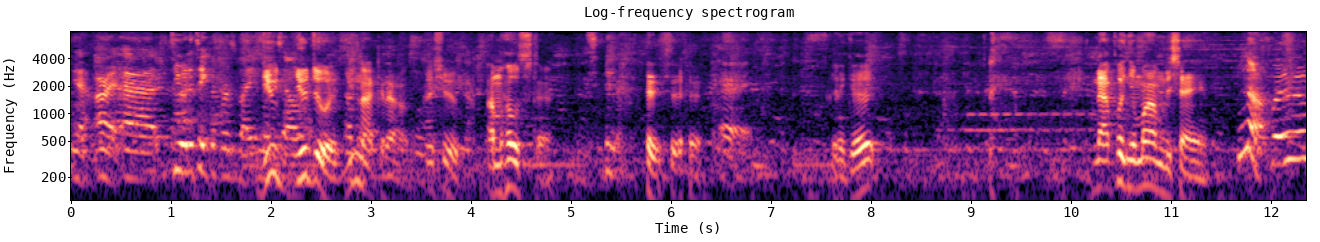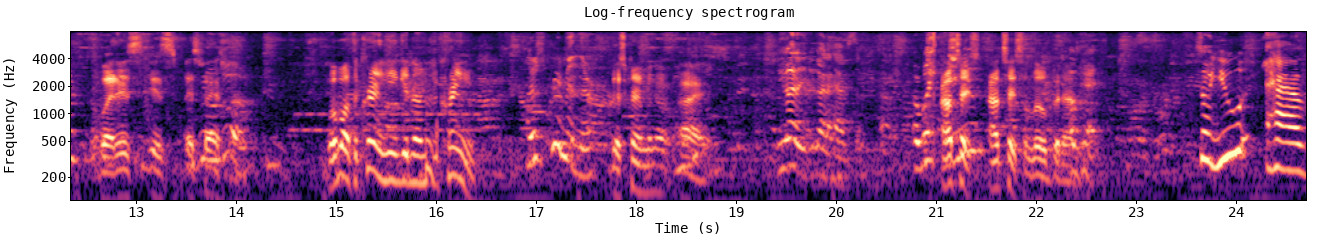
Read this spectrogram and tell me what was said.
Yeah. All right. Uh, do you want to take the first bite? and You you do it. You knock it out. It's you. I'm hosting. All right. Is it good? Not putting your mom to shame, No, but but it's it's it's real fast. What about the cream? You didn't get none of the cream. There's cream in there. There's cream in there. All right. You gotta, you gotta have some. Oh wait. I'll you? taste. I'll taste a little bit of it. Okay. So you have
